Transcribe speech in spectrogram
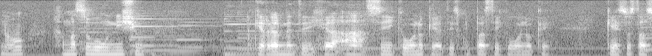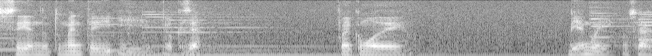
¿no? Jamás hubo un issue que realmente dijera, ah, sí, qué bueno que ya te disculpaste y qué bueno que, que esto está sucediendo en tu mente y, y lo que sea. Fue como de, bien, güey. O sea,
